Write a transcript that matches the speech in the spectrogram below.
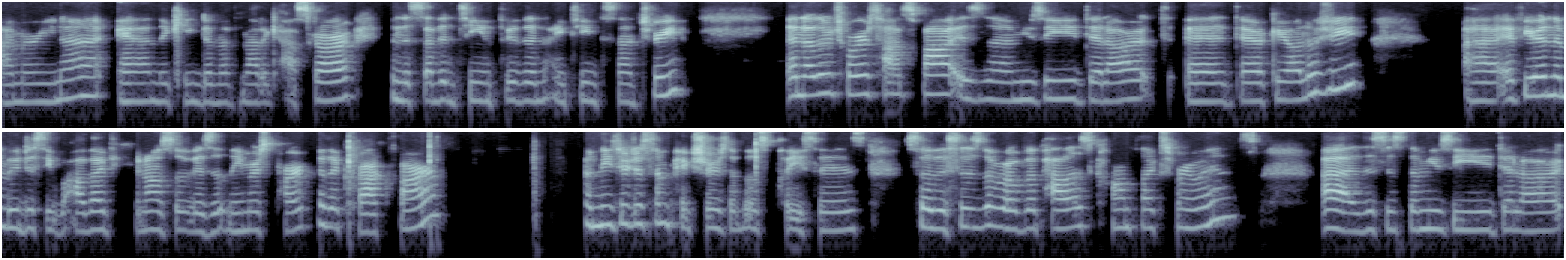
Imerina and the kingdom of Madagascar in the 17th through the 19th century. Another tourist hotspot is the Musée de l'Art et d'Archéologie. Uh, if you're in the mood to see wildlife, you can also visit Lemurs Park or the Croc Farm. And these are just some pictures of those places. So this is the Rova Palace complex ruins. Uh, this is the Musée de l'Art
